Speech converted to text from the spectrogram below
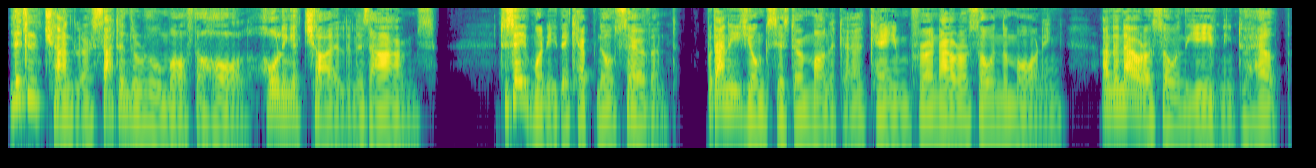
Little Chandler sat in the room off the hall, holding a child in his arms. To save money they kept no servant, but Annie's young sister Monica came for an hour or so in the morning and an hour or so in the evening to help.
